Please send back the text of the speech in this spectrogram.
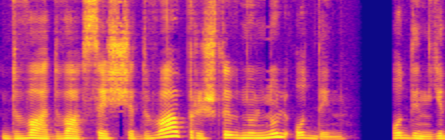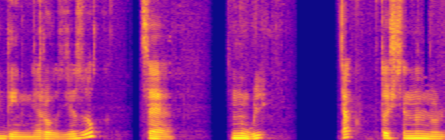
2, 2, все ще 2. Прийшли в 0, 0, 1. Один єдиний розв'язок. Це 0. Так? точці 0,0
